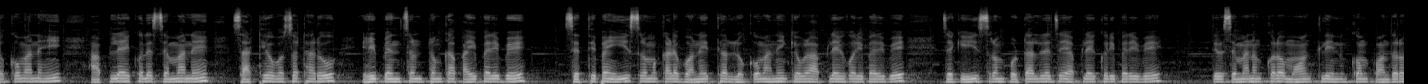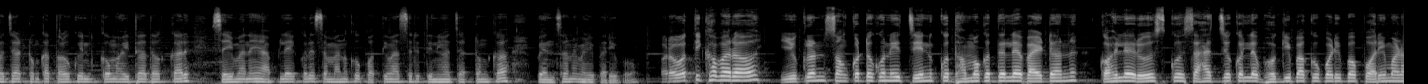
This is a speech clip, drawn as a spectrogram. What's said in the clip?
ଲୋକମାନେ ହିଁ ଆପ୍ଲାଏ କଲେ ସେମାନେ ଷାଠିଏ ବର୍ଷ ଠାରୁ ଏହି ପେନ୍ସନ୍ ଟଙ୍କା ପାଇପାରିବେ। ସେଥିପାଇଁ ଇ ଶ୍ରମ କାର୍ଡ଼ ବନେଇଥିବା ଲୋକମାନେ ହିଁ କେବଳ ଆପ୍ଲାଏ କରିପାରିବେ ଯାହାକି ଇ ଶ୍ରମ ପୋର୍ଟାଲରେ ଯାଇ ଆପ୍ଲାଏ କରିପାରିବେ। ତେବେ ସେମାନଙ୍କର ମନ୍ଥଲି ଇନକମ୍ ପନ୍ଦର ହଜାର ଟଙ୍କା ତଳକୁ ଇନକମ୍ ହୋଇଥିବା ଦରକାର। ସେଇମାନେ ହିଁ ଆପ୍ଲାଏ କଲେ ସେମାନଙ୍କୁ ପ୍ରତି ମାସରେ ତିନି ହଜାର ଟଙ୍କା ପେନ୍ସନ୍ ମିଳିପାରିବ। ପରବର୍ତ୍ତୀ ଖବର ୟୁକ୍ରେନ୍ ସଂକଟକୁ ନେଇ ଚୀନକୁ ଧମକ ଦେଲେ ବାଇଡେନ୍। କହିଲେ ରୁଷକୁ ସାହାଯ୍ୟ କଲେ ଭୋଗିବାକୁ ପଡ଼ିବ ପରିମାଣ।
